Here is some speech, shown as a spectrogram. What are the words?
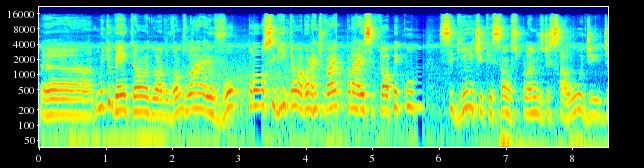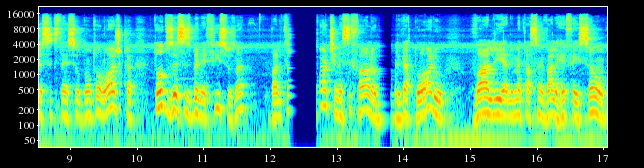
Uh, muito bem, então, Eduardo, vamos lá. Eu vou prosseguir. Então, agora a gente vai para esse tópico seguinte, que são os planos de saúde e de assistência odontológica. Todos esses benefícios, né? Vale transporte, nem se fala, é obrigatório. Vale alimentação e vale refeição.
